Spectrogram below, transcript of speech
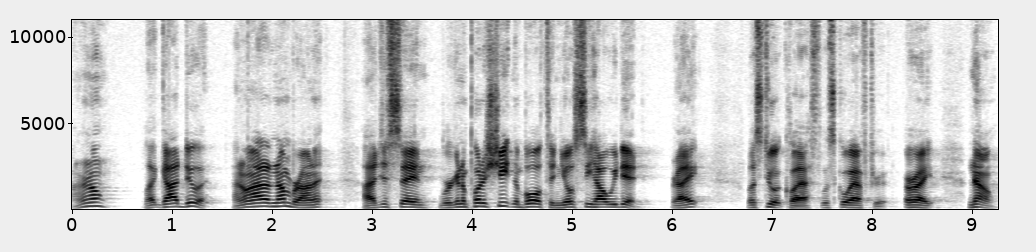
I don't know. Let God do it. I don't have a number on it. I'm just saying, we're going to put a sheet in the bulletin. You'll see how we did, right? Let's do it, class. Let's go after it. All right. Now,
